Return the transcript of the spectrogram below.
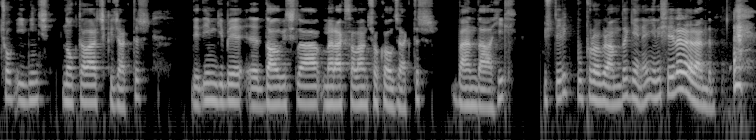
çok ilginç noktalar çıkacaktır. Dediğim gibi e, dalgıçlığa merak salan çok olacaktır. Ben dahil. Üstelik bu programda gene yeni şeyler öğrendim.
